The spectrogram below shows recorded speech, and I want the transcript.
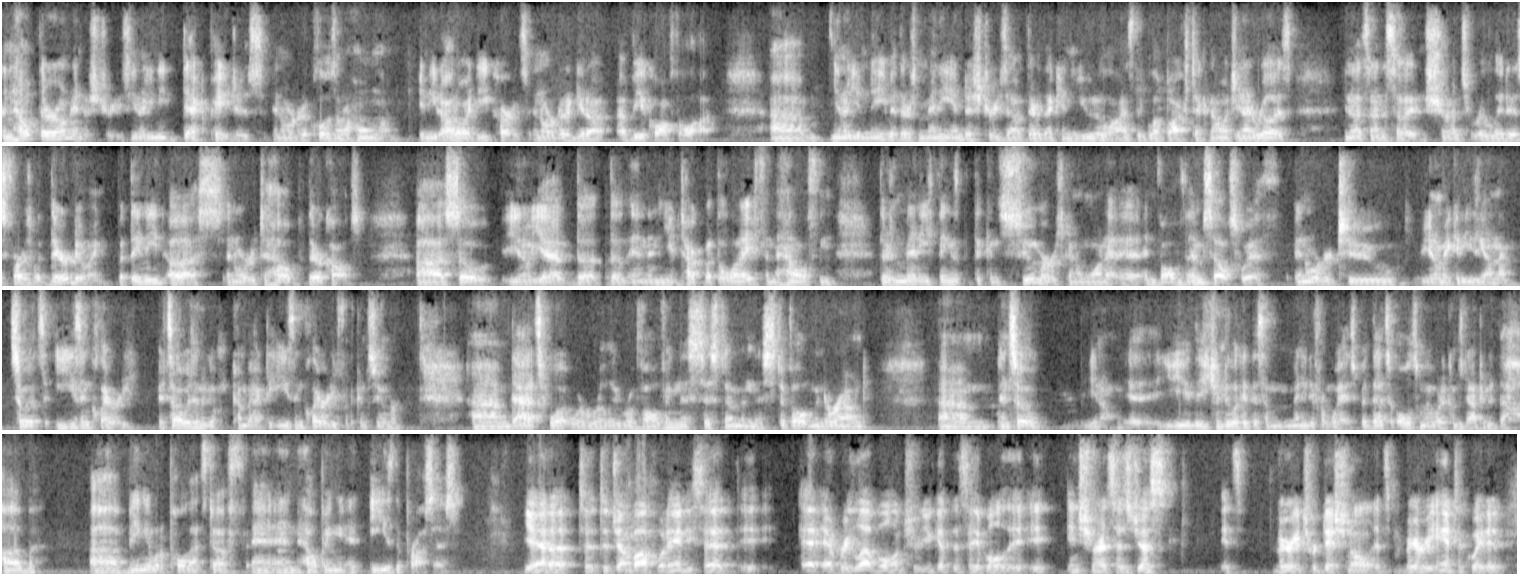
and help their own industries. You know, you need deck pages in order to close on a home loan. You need auto ID cards in order to get a, a vehicle off the lot. Um, you know, you name it. There's many industries out there that can utilize the Glovebox technology, and I realize you know, it's not necessarily insurance related as far as what they're doing, but they need us in order to help their cause. Uh, so you know, yeah, the the and then you talk about the life and the health, and there's many things that the consumer is going to want to uh, involve themselves with in order to you know make it easy on them. So it's ease and clarity. It's always going to come back to ease and clarity for the consumer. Um, that's what we're really revolving this system and this development around. Um, and so you know, you, you can look at this in many different ways, but that's ultimately what it comes down to: the hub of being able to pull that stuff and, and helping ease the process. Yeah, to, to, to jump off what Andy said, it, at every level, I'm sure you get this, Abel. It, it, insurance is just it's very traditional, it's very antiquated,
